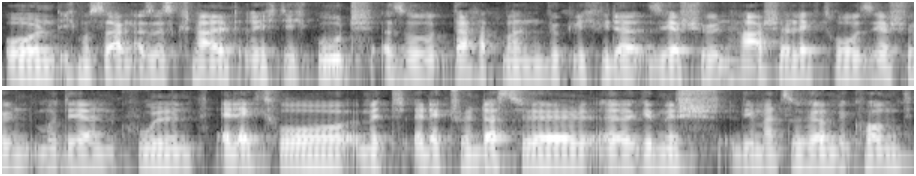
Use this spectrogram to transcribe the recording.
und ich muss sagen, also es knallt richtig gut. Also da hat man wirklich wieder sehr schön harsche Elektro, sehr schön modernen, coolen Elektro mit Electro-Industrial äh, Gemisch, den man zu hören bekommt.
